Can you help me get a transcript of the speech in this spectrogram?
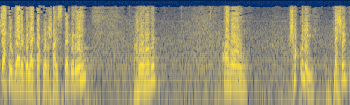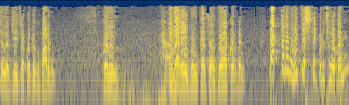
চাটুগার গুলাকে আপনারা সাহায্য করুন। ভালোভাবে। এবং সকলেই দেশের জন্য যে যতটুকু পারেন করুন। আমার এই বোনটার জন্য দোয়া করবেন। ডাক্তাররা বহু চেষ্টা করেছেন ওখানে।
